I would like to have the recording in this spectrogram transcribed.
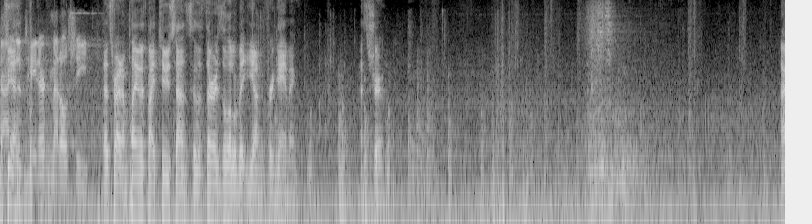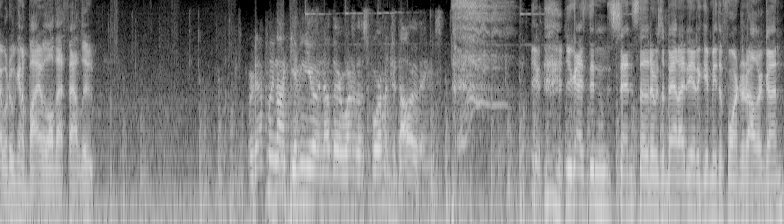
Guys, Yeah. a tatered metal sheet. That's right. I'm playing with my two sons, so the third's a little bit young for gaming. That's true. All right, what are we gonna buy with all that fat loot? We're definitely not giving you another one of those four hundred dollar things. You, you guys didn't sense that it was a bad idea to give me the $400 gun?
